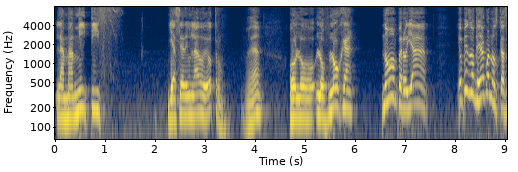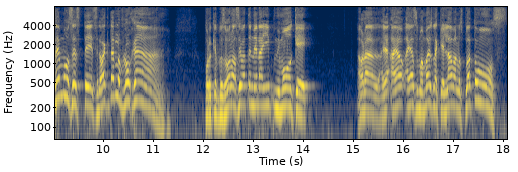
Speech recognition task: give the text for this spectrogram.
la mamitis, ya sea de un lado o de otro, ¿verdad? O lo, lo floja. No, pero ya, yo pienso que ya cuando nos casemos, este, se le va a quitar lo floja. Porque pues ahora se va a tener ahí, pues, ni modo que... Ahora, allá, allá- su mamá es la que lava los platos.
